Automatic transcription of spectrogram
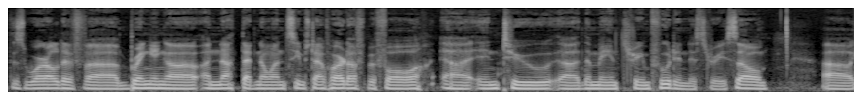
this world of uh, bringing a, a, nut that no one seems to have heard of before uh, into uh, the mainstream food industry. So, uh,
